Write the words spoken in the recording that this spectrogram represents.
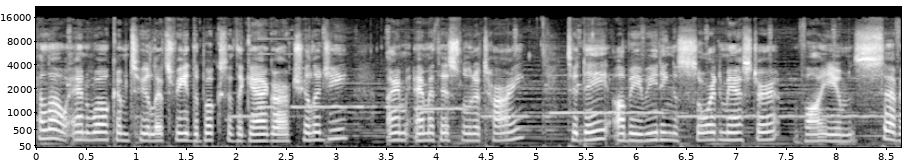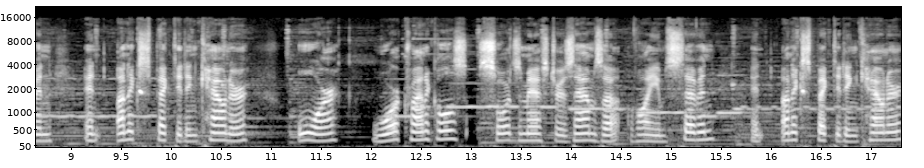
Hello and welcome to Let's Read the Books of the Gagharv Trilogy. I'm Amethyst Lunitari. Today I'll be reading Swordmaster Volume 7 An Unexpected Encounter, or War Chronicles Swordsmaster Zamza Volume 7 An Unexpected Encounter,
